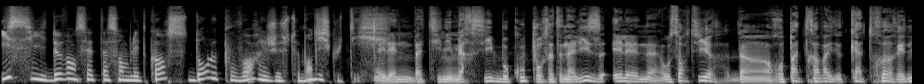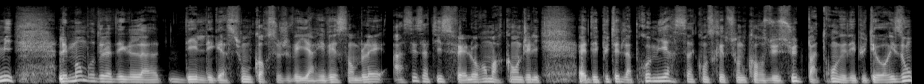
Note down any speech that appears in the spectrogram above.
ici, devant cette Assemblée de Corse, dont le pouvoir est justement discuté. Hélène Battini, merci beaucoup pour cette analyse. Hélène, au sortir d'un repas de travail de 4h30, les membres de la, délégation Corse, je vais y arriver, semblaient assez satisfaits. Laurent Marcangeli, député de la première circonscription de Corse du Sud, patron des députés Horizon,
